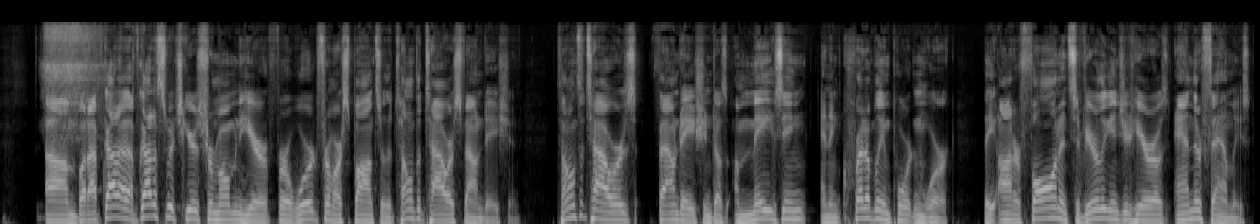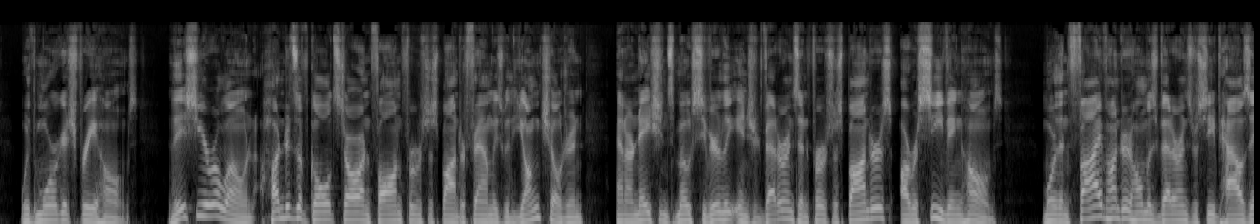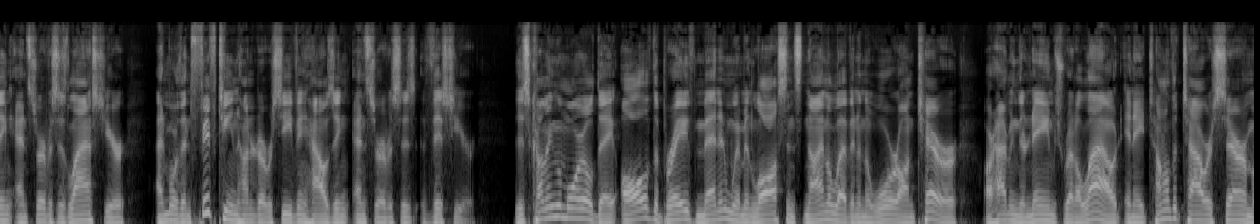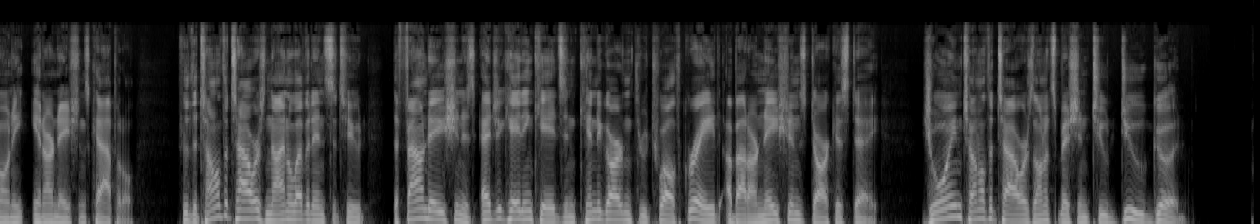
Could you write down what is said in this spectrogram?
Um, but I've got I've got to switch gears for a moment here for a word from our sponsor, the Tunnel to Towers Foundation. Tunnel to Towers Foundation does amazing and incredibly important work. They honor fallen and severely injured heroes and their families with mortgage-free homes. This year alone, hundreds of Gold Star and fallen first responder families with young children and our nation's most severely injured veterans and first responders are receiving homes. More than 500 homeless veterans received housing and services last year, and more than 1,500 are receiving housing and services this year. This coming Memorial Day, all of the brave men and women lost since 9 11 in the War on Terror are having their names read aloud in a Tunnel to Towers ceremony in our nation's capital. Through the Tunnel to Towers 9 11 Institute, the foundation is educating kids in kindergarten through 12th grade about our nation's darkest day. Join Tunnel to Towers on its mission to do good.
